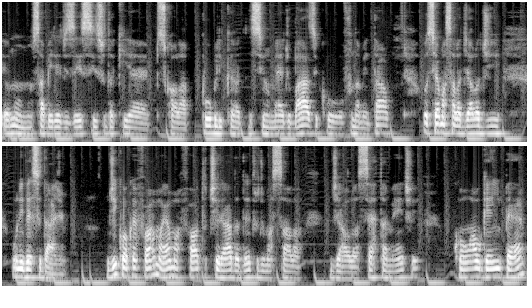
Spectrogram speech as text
Eu não, não saberia dizer se isso daqui é escola pública, ensino médio básico ou fundamental, ou se é uma sala de aula de universidade. De qualquer forma, é uma foto tirada dentro de uma sala de aula, certamente, com alguém em pé.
